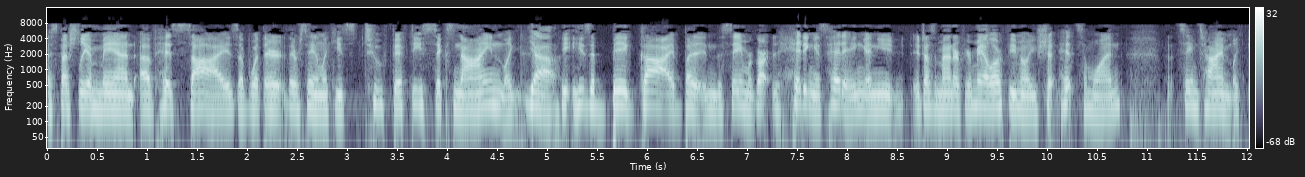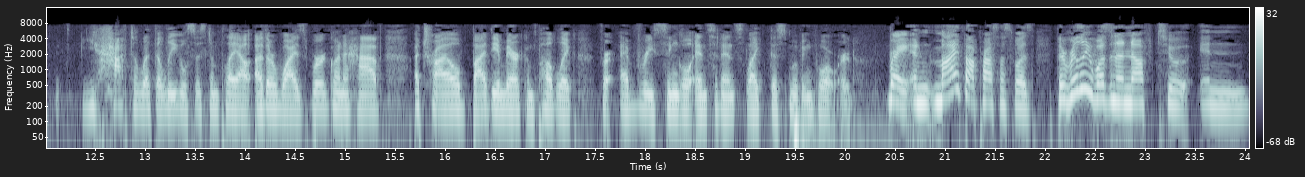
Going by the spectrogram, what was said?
especially a man of his size, of what they're they're saying like he's 250, 6'9", like Yeah. he, he's a big guy, but in the same regard, hitting is hitting, and you, it doesn't matter if you're male or female, you shouldn't hit someone. But at the same time, like you have to let the legal system play out, otherwise we're going to have a trial by the American public for every single incident like this moving forward. Right. And my thought process was there really wasn't enough to in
